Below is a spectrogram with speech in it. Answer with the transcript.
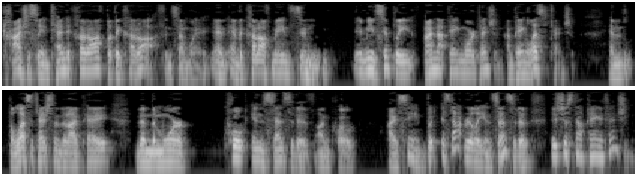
consciously intend to cut off, but they cut off in some way. And, and the cutoff means, sim- it means simply, I'm not paying more attention. I'm paying less attention. And the less attention that I pay, then the more quote insensitive unquote I seem. But it's not really insensitive. It's just not paying attention.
